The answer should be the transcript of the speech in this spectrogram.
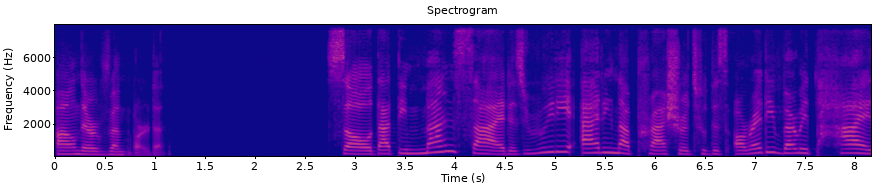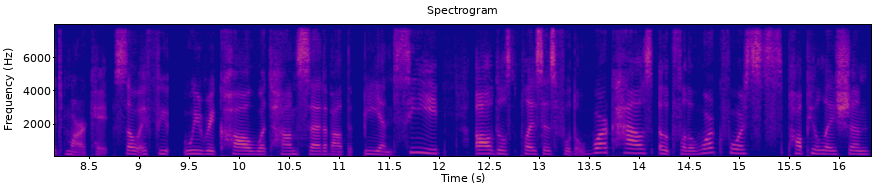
on their rent burden. So that demand side is really adding that pressure to this already very tight market. So if you, we recall what Tom said about the B and C, all those places for the workhouse, uh, for the workforce population,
